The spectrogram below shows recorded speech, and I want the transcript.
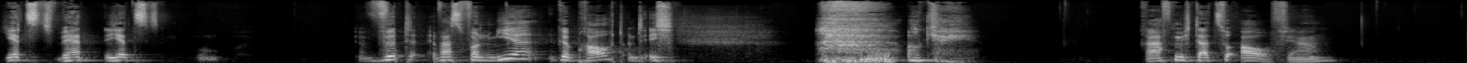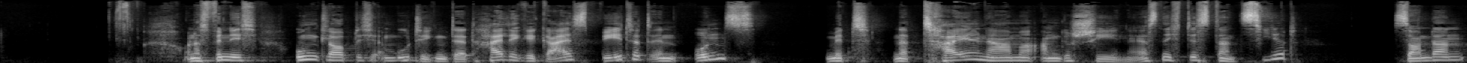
jetzt, wird, jetzt wird was von mir gebraucht und ich, raff mich dazu auf, ja. Und das finde ich unglaublich ermutigend. Der Heilige Geist betet in uns mit einer Teilnahme am Geschehen. Er ist nicht distanziert, sondern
